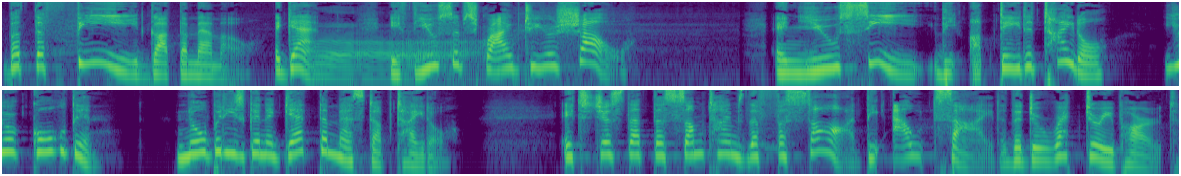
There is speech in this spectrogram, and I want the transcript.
but the feed got the memo. Again, if you subscribe to your show and you see the updated title, you're golden. Nobody's going to get the messed up title. It's just that the sometimes the facade, the outside, the directory part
